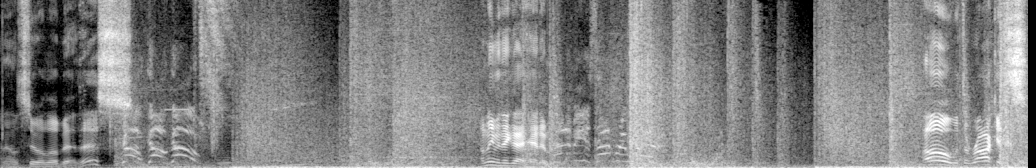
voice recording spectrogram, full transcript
And let's do a little bit of this. Go, go, go. I don't even think that hit him. Oh, with the rockets!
